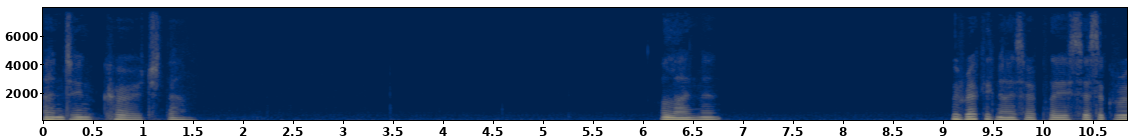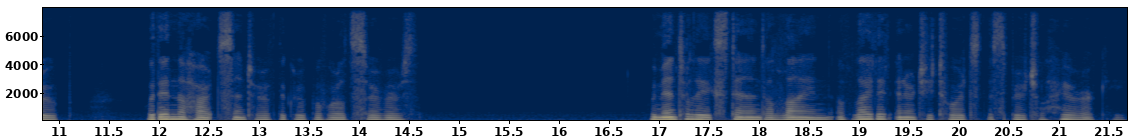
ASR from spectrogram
and encourage them. Alignment. We recognize our place as a group within the heart center of the group of world servers. We mentally extend a line of lighted energy towards the spiritual hierarchy,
